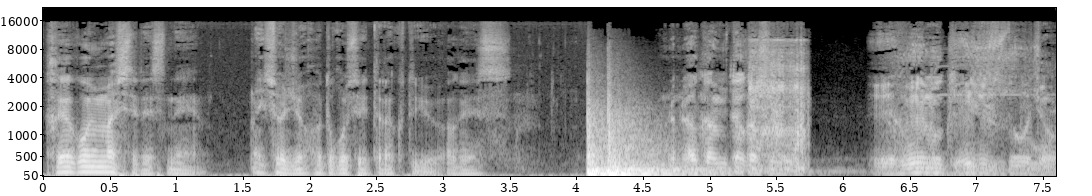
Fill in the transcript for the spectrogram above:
駆け込みましてですね、処置を施していただくというわけです。村上隆の FM 芸術道場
